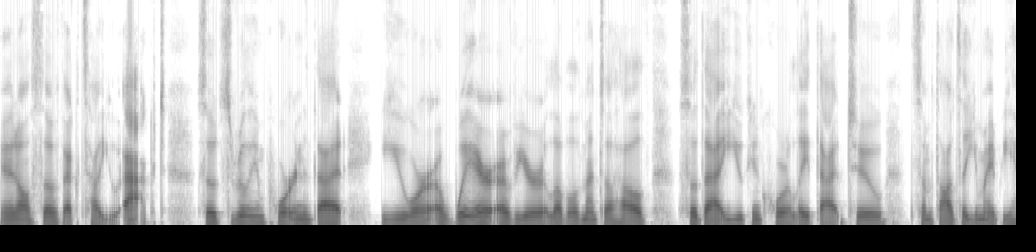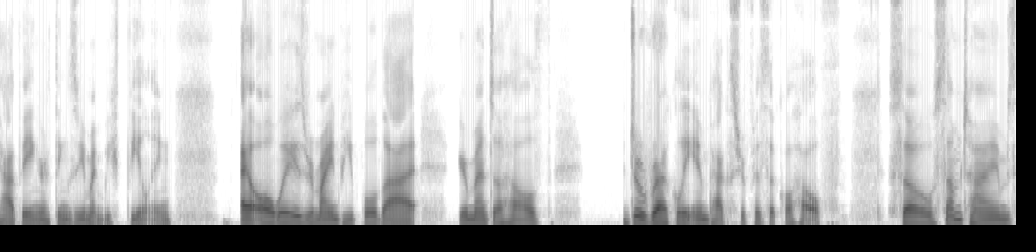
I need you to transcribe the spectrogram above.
and it also affects how you act. So, it's really important that you are aware of your level of mental health so that you can correlate that to some thoughts that you might be having or things that you might be feeling. I always remind people that your mental health directly impacts your physical health. So sometimes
